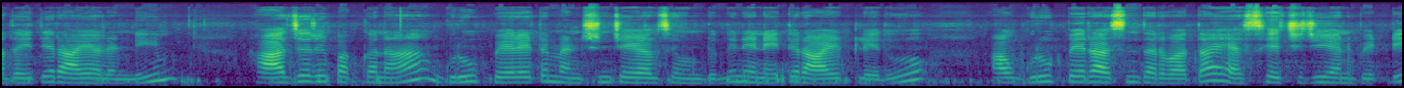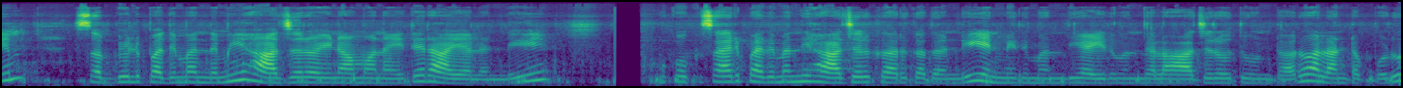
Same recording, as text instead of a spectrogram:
అదైతే రాయాలండి. హాజరు పక్కన గ్రూప్ పేరైతే మెన్షన్ చేయాల్సి ఉంటుంది. నేనైతే రాయట్లేదు. ఆ గ్రూప్ పేరు రాసిన తర్వాత ఎస్హెచ్జి అని పెట్టి సభ్యులు పది మందిమి హాజరు అయినాము అని అయితే రాయాలండి. ఒక్కొక్కసారి పది మంది హాజరు కారు కదండి. ఎనిమిది మంది ఐదు మంది అలా హాజరవుతూ ఉంటారు. అలాంటప్పుడు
